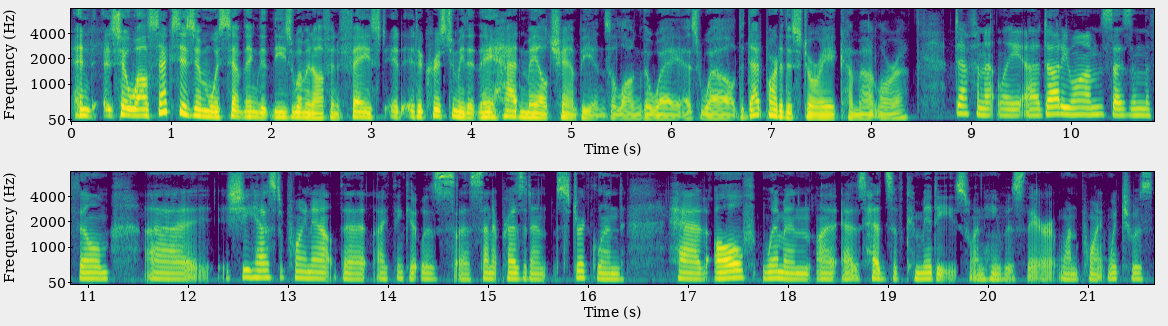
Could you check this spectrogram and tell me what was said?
And so while sexism was something that these women often faced, it, it, occurs to me that they had male champions along the way as well. Did that part of the story come out, Laura? Definitely. Uh, Dottie Wham says in the film, uh, she has to point out that I think it was uh, Senate President Strickland had all women uh, as heads of committees when he was there at one point, which was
